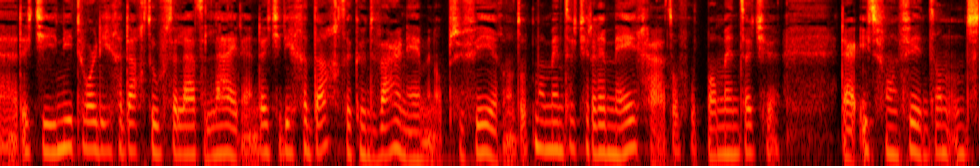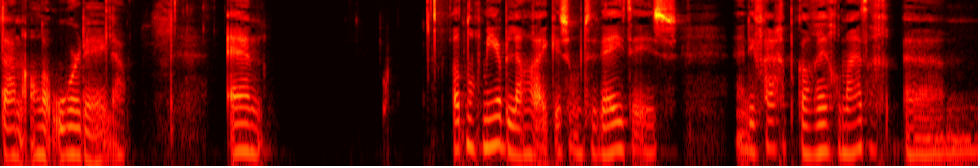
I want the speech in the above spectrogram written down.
uh, dat je je niet door die gedachten hoeft te laten leiden. En dat je die gedachten kunt waarnemen en observeren. Want op het moment dat je erin meegaat of op het moment dat je daar iets van vindt, dan ontstaan alle oordelen. En wat nog meer belangrijk is om te weten is, en die vraag heb ik al regelmatig um,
